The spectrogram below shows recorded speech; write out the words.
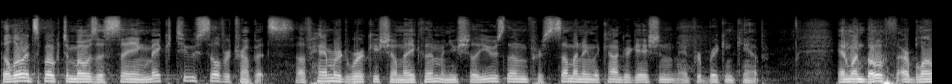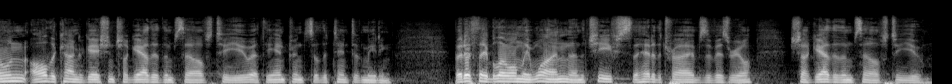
The Lord spoke to Moses, saying, Make two silver trumpets. Of hammered work you shall make them, and you shall use them for summoning the congregation and for breaking camp. And when both are blown, all the congregation shall gather themselves to you at the entrance of the tent of meeting. But if they blow only one, then the chiefs, the head of the tribes of Israel, shall gather themselves to you.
